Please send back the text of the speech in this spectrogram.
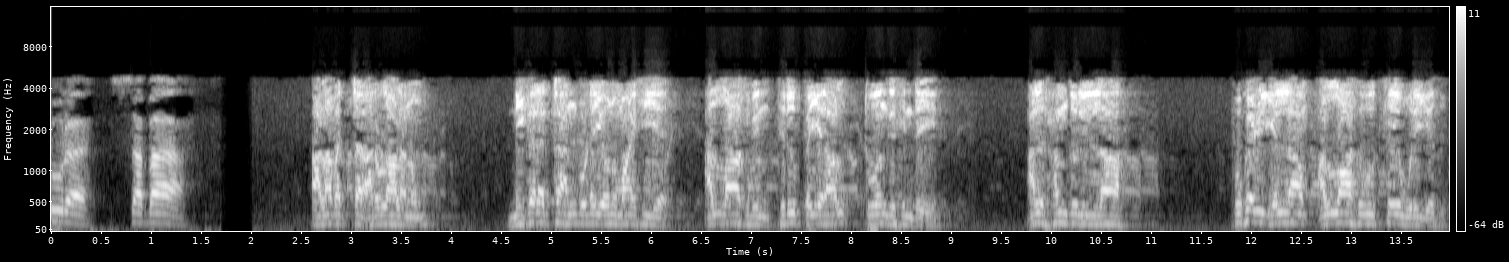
சூர சபா. அளவற்ற அருளாளனும் நிகரற்ற அன்புடையவனுமாகிய அல்லாஹுவின் திருப்பெயரால் துவங்குகின்றேன். அல்ஹம்துலில்லாஹ் புகழ் எல்லாம் அல்லாஹுவுக்கே உரியது.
